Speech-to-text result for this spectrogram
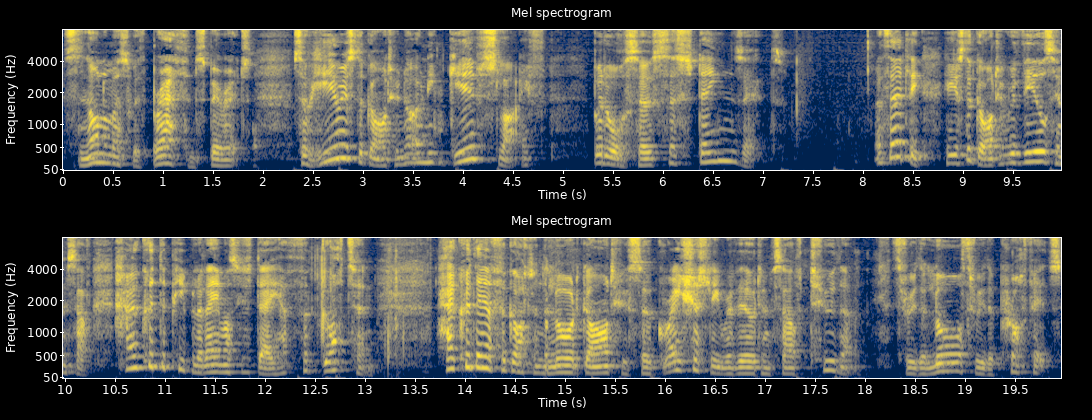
synonymous with breath and spirit. So here is the God who not only gives life, but also sustains it. And thirdly, he is the God who reveals himself. How could the people of Amos's day have forgotten? How could they have forgotten the Lord God who so graciously revealed himself to them through the law, through the prophets,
